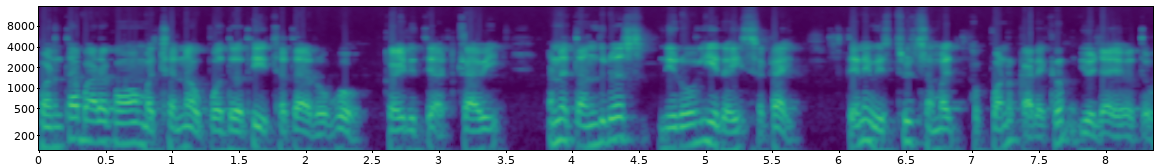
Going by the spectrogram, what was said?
ભણતા બાળકોમાં મચ્છરના ઉપદ્રવથી થતા રોગો કઈ રીતે અટકાવી અને તંદુરસ્ત નિરોગી રહી શકાય તેની વિસ્તૃત સમજ આપવાનો કાર્યક્રમ યોજાયો હતો.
